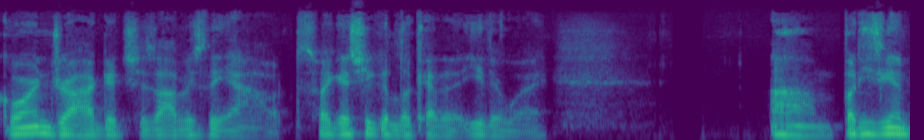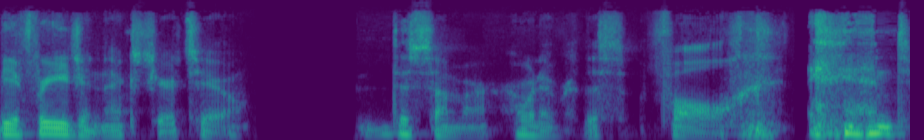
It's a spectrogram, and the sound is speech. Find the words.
Goran Dragic is obviously out, so I guess you could look at it either way. Um, but he's going to be a free agent next year too, this summer or whatever, this fall. and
